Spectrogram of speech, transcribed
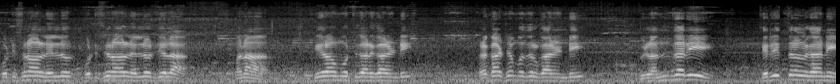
పొట్టిశ్రాలు నెల్లూరు పొట్టిశ్రాలు నెల్లూరు జిల్లా మన శ్రీరామమూర్తి గారు కానివ్వండి ప్రకాశం బదులు కానివ్వండి వీళ్ళందరి చరిత్రలు కానీ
